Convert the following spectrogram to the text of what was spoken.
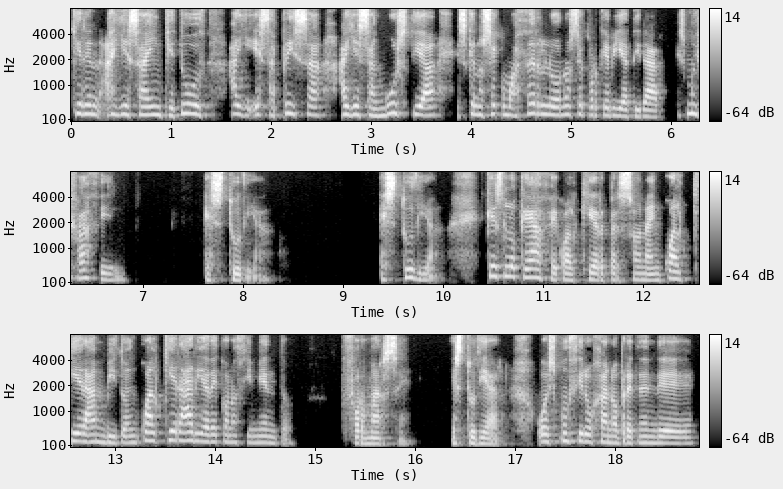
quieren, hay esa inquietud, hay esa prisa, hay esa angustia, es que no sé cómo hacerlo, no sé por qué voy a tirar. Es muy fácil. Estudia, Estudia. ¿Qué es lo que hace cualquier persona en cualquier ámbito, en cualquier área de conocimiento? Formarse, estudiar. ¿O es que un cirujano pretende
